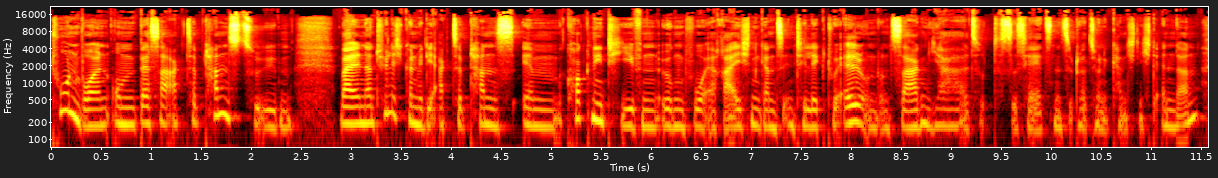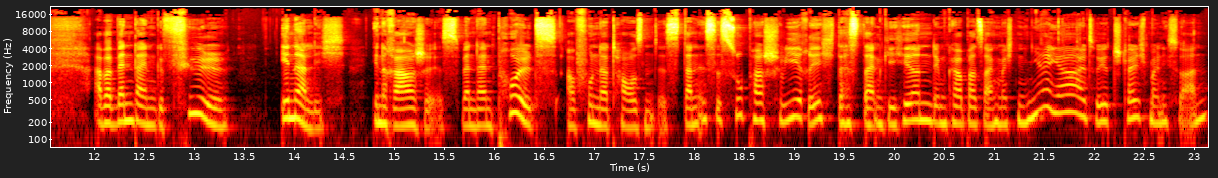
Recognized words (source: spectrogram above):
tun wollen, um besser Akzeptanz zu üben. Weil natürlich können wir die Akzeptanz im kognitiven irgendwo erreichen, ganz intellektuell und uns sagen, ja, also das ist ja jetzt eine Situation, die kann ich nicht ändern. Aber wenn dein Gefühl innerlich in Rage ist, wenn dein Puls auf 100.000 ist, dann ist es super schwierig, dass dein Gehirn dem Körper sagen möchte, ja, ja, also jetzt stell dich mal nicht so an.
